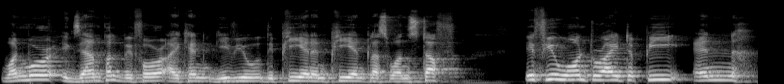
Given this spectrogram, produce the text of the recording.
one more example before I can give you the pn and pn plus 1 stuff if you want to write pn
